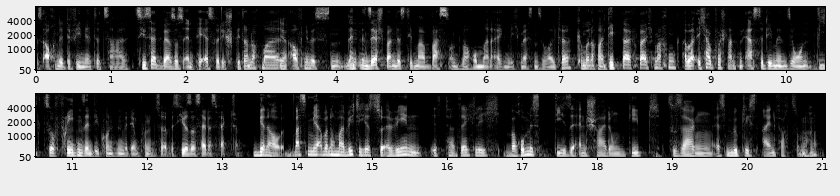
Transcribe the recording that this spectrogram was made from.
ist auch eine definierte Zahl. CSAT versus NPS würde ich später nochmal ja. aufnehmen. Es ist ein, ein sehr spannendes Thema, was und warum man eigentlich messen sollte. Können wir nochmal Deep Dive gleich machen. Aber ich habe verstanden, erste Dimension, wie zufrieden sind die Kunden mit dem Kundenservice, User Satisfaction. Genau. Was mir aber nochmal wichtig ist zu erwähnen, ist tatsächlich, warum es diese Entscheidung gibt, zu sagen, es möglichst einfach zu machen. Mhm.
